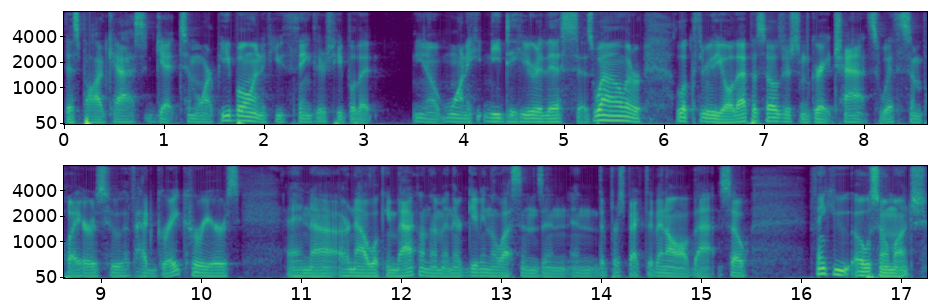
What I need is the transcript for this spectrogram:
this podcast get to more people and if you think there's people that you know want to need to hear this as well or look through the old episodes there's some great chats with some players who have had great careers and uh, are now looking back on them and they're giving the lessons and, and the perspective and all of that. So thank you oh so much.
